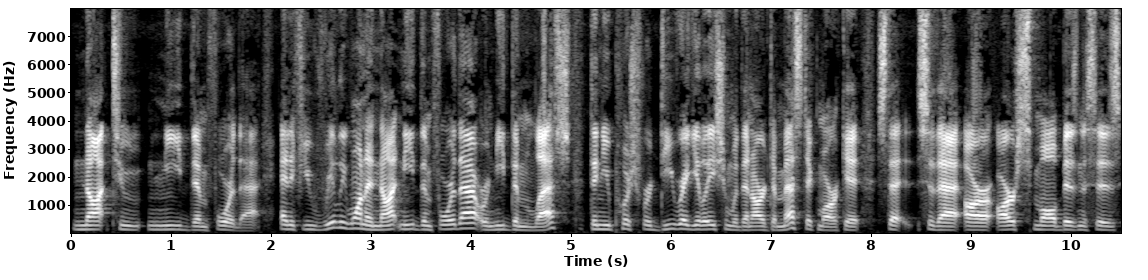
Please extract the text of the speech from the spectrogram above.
not to need them for that. And if you really want to not need them for that or need them less, then you push for deregulation within our domestic market so that, so that our, our small businesses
